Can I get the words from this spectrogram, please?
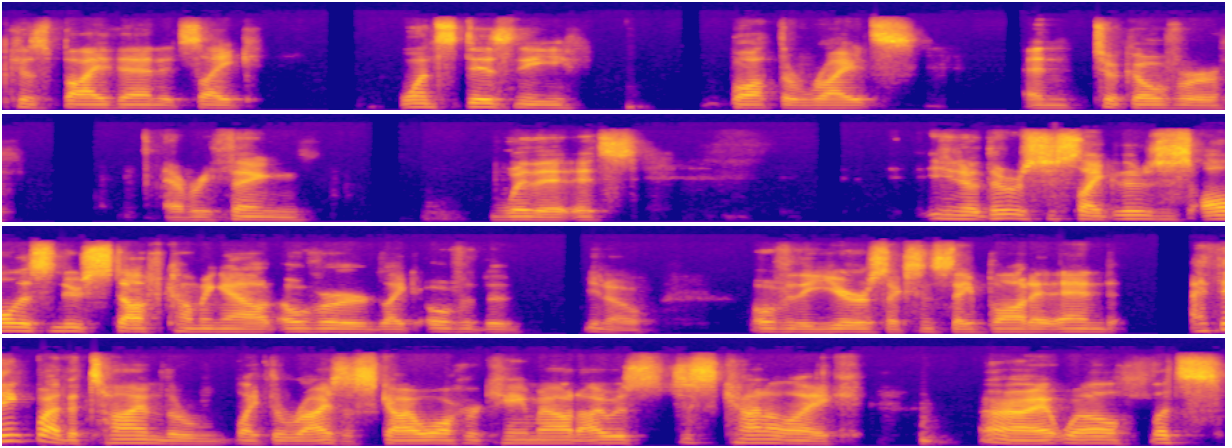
because by then it's like once Disney bought the rights and took over everything with it. It's you know there was just like there was just all this new stuff coming out over like over the you know over the years like since they bought it. And I think by the time the like the Rise of Skywalker came out, I was just kind of like, all right, well let's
